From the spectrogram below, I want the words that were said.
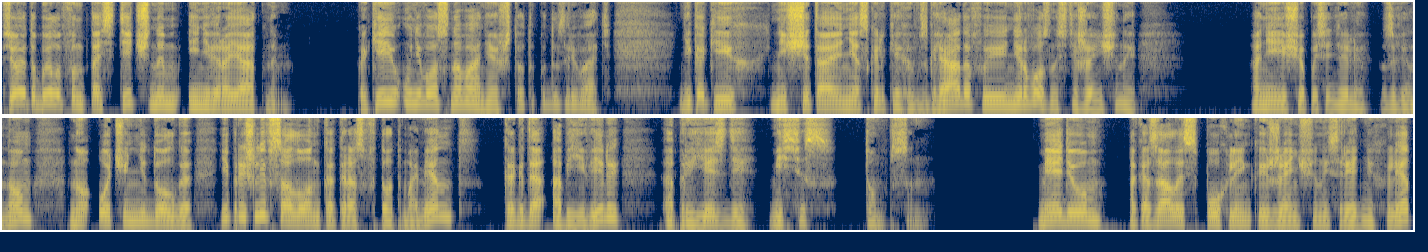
все это было фантастичным и невероятным. Какие у него основания что-то подозревать? Никаких, не считая нескольких взглядов и нервозности женщины. Они еще посидели за вином, но очень недолго, и пришли в салон как раз в тот момент, когда объявили о приезде миссис Томпсон. Медиум оказалась пухленькой женщиной средних лет,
